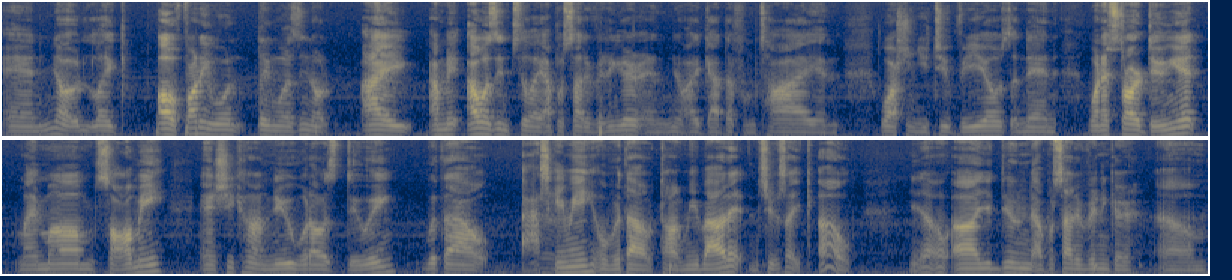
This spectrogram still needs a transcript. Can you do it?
and you know, like oh, funny one thing was you know I I mean I was into like apple cider vinegar and you know I got that from Thai and watching YouTube videos and then when I started doing it, my mom saw me and she kind of knew what I was doing without asking Mm. me or without talking to me about it and she was like, oh, you know, uh, you're doing apple cider vinegar. Um,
